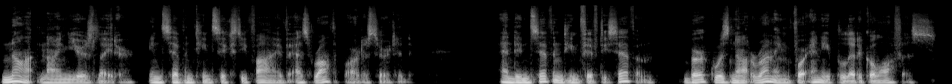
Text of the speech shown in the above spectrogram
Not nine years later, in 1765, as Rothbard asserted. And in 1757, Burke was not running for any political office.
